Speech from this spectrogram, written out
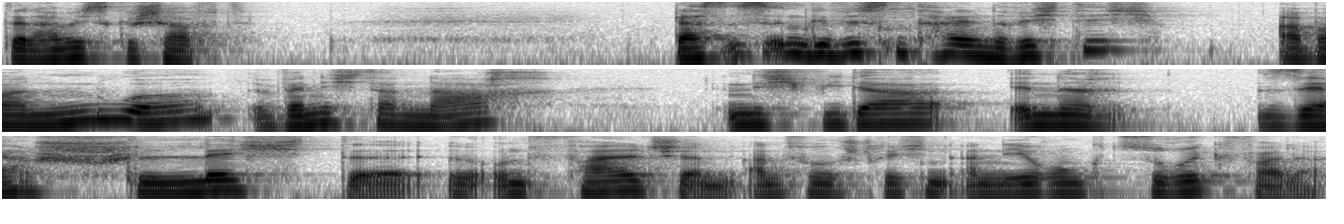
Dann habe ich es geschafft. Das ist in gewissen Teilen richtig, aber nur, wenn ich danach nicht wieder in eine sehr schlechte und falsche, in Anführungsstrichen, Ernährung zurückfalle.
